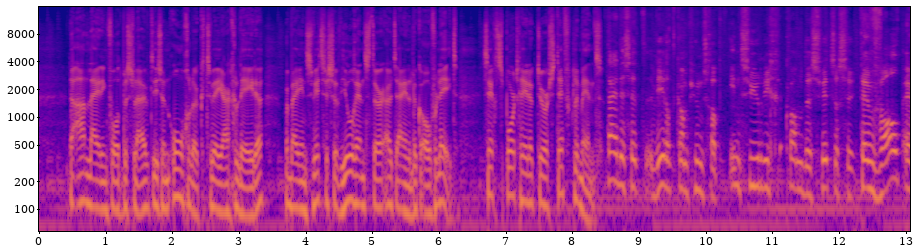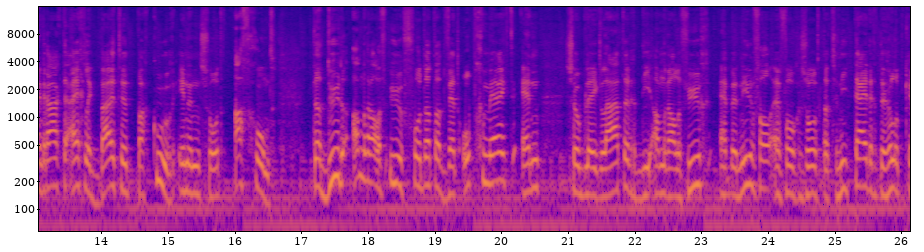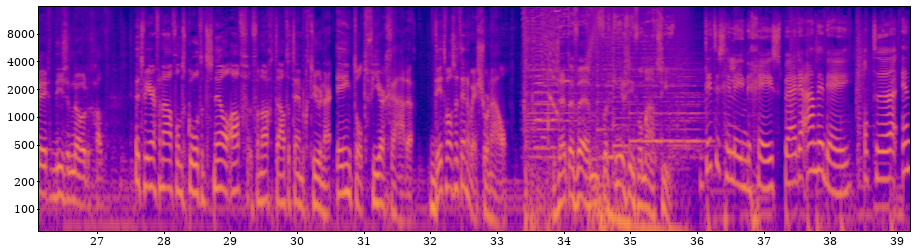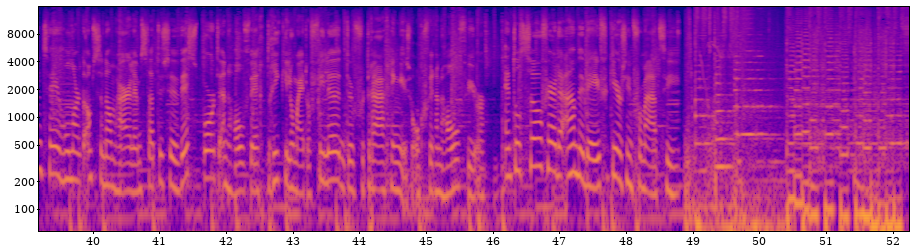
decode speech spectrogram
De aanleiding voor het besluit is een ongeluk twee jaar geleden... waarbij een Zwitserse wielrenster uiteindelijk overleed zegt sportredacteur Stef Clement. Tijdens het wereldkampioenschap in Zurich kwam de Zwitserse ten val... en raakte eigenlijk buiten het parcours in een soort afgrond. Dat duurde anderhalf uur voordat dat werd opgemerkt... en zo bleek later, die anderhalf uur hebben in ieder geval ervoor gezorgd... dat ze niet tijdig de hulp kreeg die ze nodig had. Het weer vanavond koelt het snel af. Vannacht daalt de temperatuur naar 1 tot 4 graden. Dit was het NOS Journaal. ZFM Verkeersinformatie. Dit is Helene de Geest bij de ANWB. Op de N200 Amsterdam-Haarlem staat tussen Westpoort en Halfweg 3 kilometer file. De vertraging is ongeveer een half uur. En tot zover de ANWB Verkeersinformatie.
